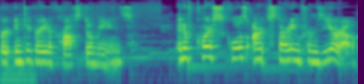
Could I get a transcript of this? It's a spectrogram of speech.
or integrate across domains. And of course, schools aren't starting from zero.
